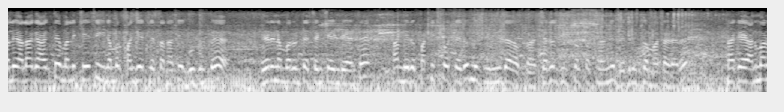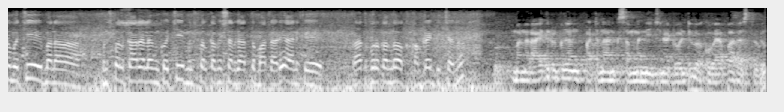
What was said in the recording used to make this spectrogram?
మళ్ళీ అలాగే ఆగితే మళ్ళీ చేసి ఈ నెంబర్ పనిచేయట్లేదు సార్ నాకు గూగుల్ పే వేరే నెంబర్ ఉంటే సెండ్ చేయండి అంటే మీరు పట్టించుకోవట్లేదు. మీకు మీ మీద చర్యలు తీసుకోవాల్సి వస్తుందని బెదిరింపుగా మాట్లాడారు. నాకు అనుమానం వచ్చి మన మున్సిపల్ కార్యాలయంకి వచ్చి మున్సిపల్ కమిషనర్ గారితో మాట్లాడి ఆయనకి రాతపూర్వకంగా ఒక కంప్లైంట్ ఇచ్చాను. మన రాయదుర్గం పట్టణానికి సంబంధించినటువంటి ఒక వ్యాపారస్తుడు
